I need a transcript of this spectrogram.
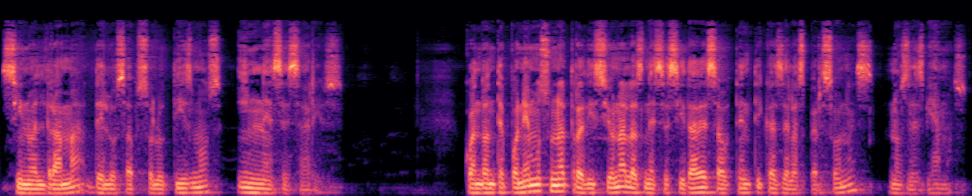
sino el drama de los absolutismos innecesarios. Cuando anteponemos una tradición a las necesidades auténticas de las personas, nos desviamos.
